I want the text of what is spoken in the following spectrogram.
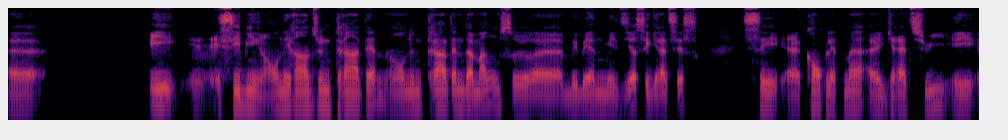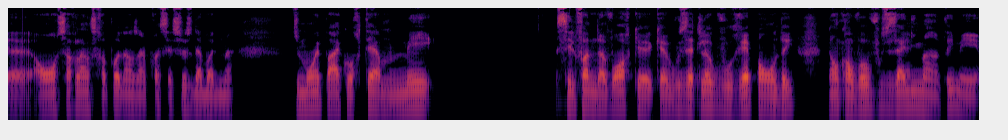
Euh, et, c'est bien. On est rendu une trentaine. On a une trentaine de membres sur euh, BBN Media. C'est gratis. C'est complètement gratuit et on ne se relancera pas dans un processus d'abonnement. Du moins pas à court terme. Mais c'est le fun de voir que, que, vous êtes là, que vous répondez. Donc, on va vous alimenter, mais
